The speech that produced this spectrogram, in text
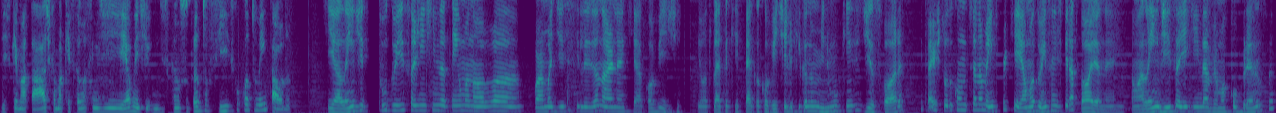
de esquema tático, é uma questão assim de realmente um descanso tanto físico quanto mental, né? E além de tudo isso, a gente ainda tem uma nova forma de se lesionar, né? Que é a Covid. E o atleta que pega a Covid, ele fica no mínimo 15 dias fora e perde todo o condicionamento, porque é uma doença respiratória, né? Então, além disso, a gente ainda vê uma cobrança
